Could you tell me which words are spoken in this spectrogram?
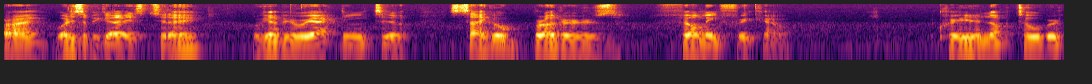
Alright, what is up you guys? Today, we're gonna be reacting to Psycho Brothers Filming Freakout. Created in October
